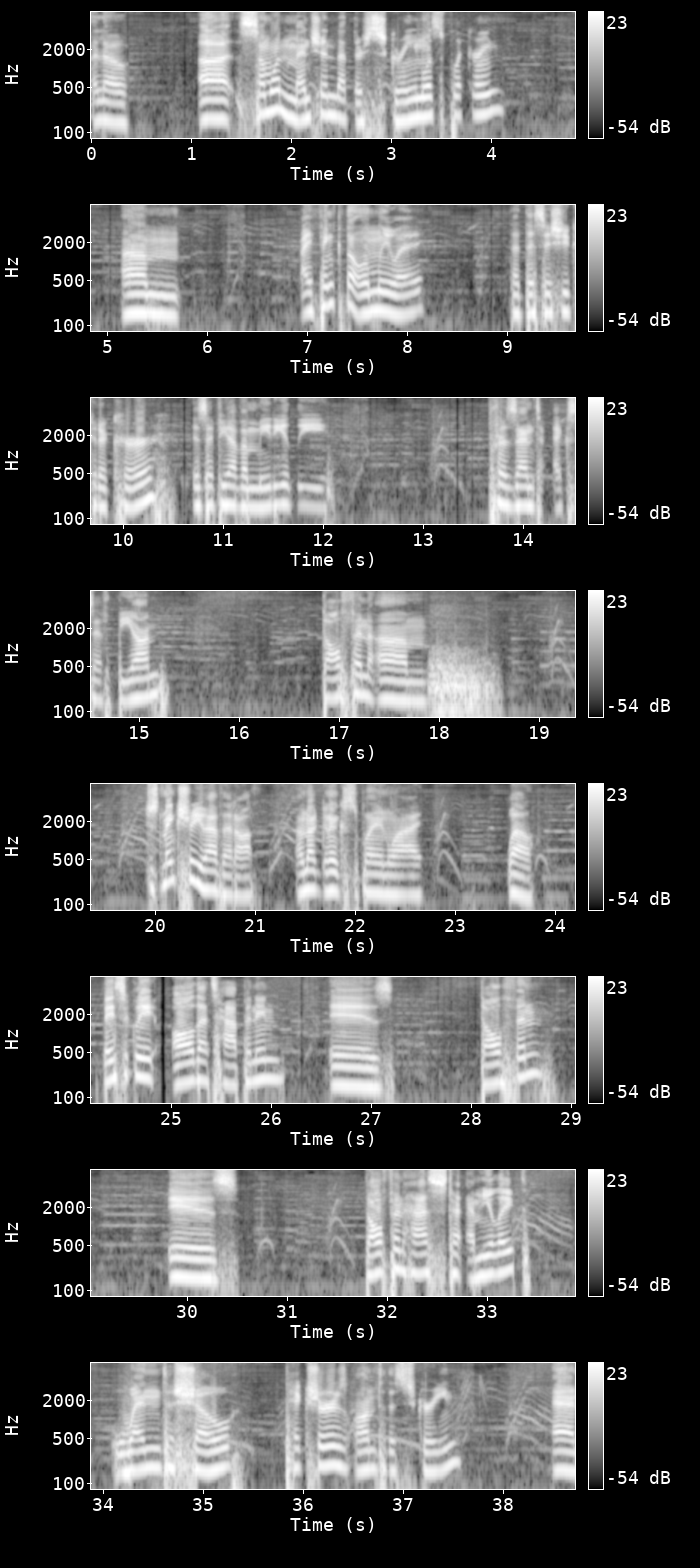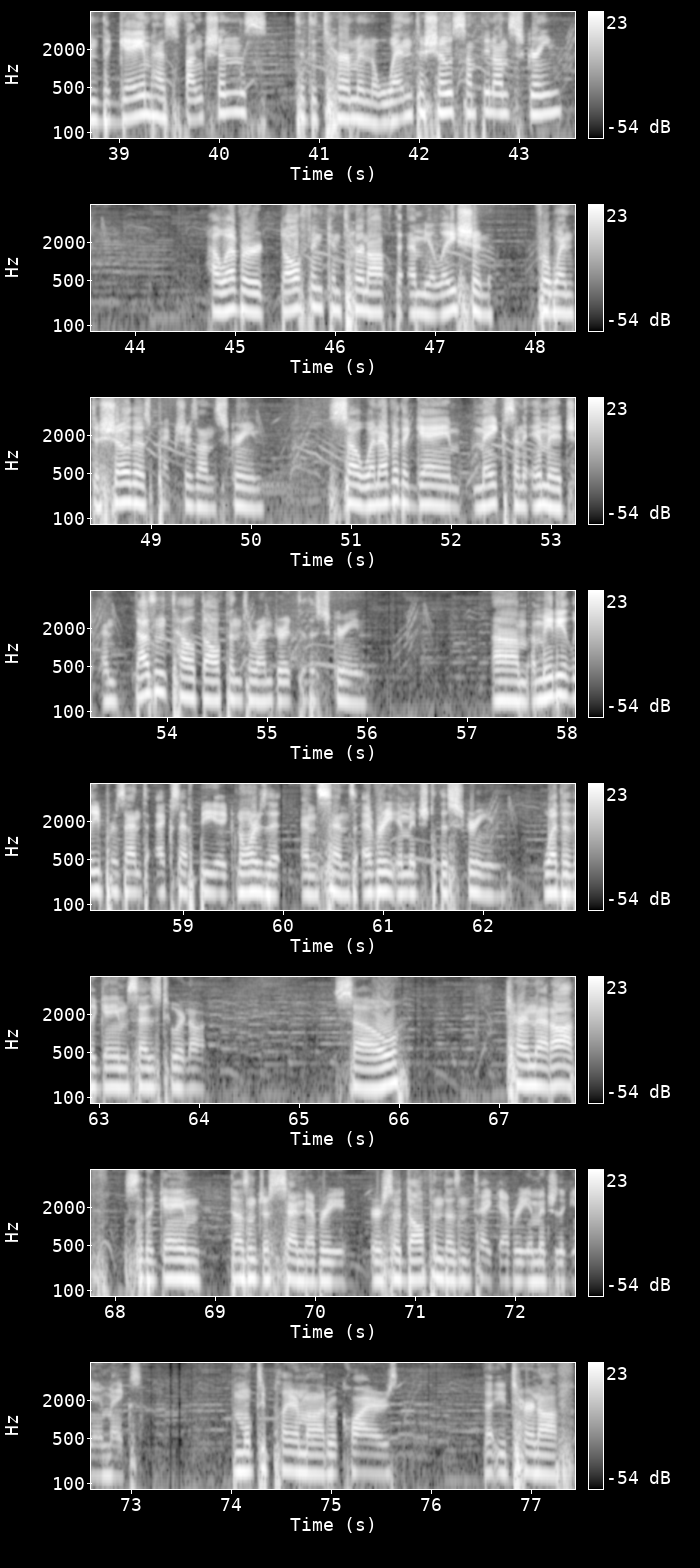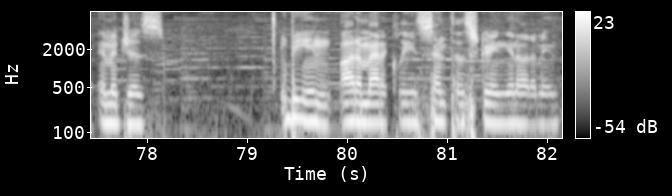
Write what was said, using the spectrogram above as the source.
Hello. Uh, someone mentioned that their screen was flickering. Um, I think the only way that this issue could occur is if you have immediately present XFB on. Dolphin, um, just make sure you have that off. I'm not gonna explain why. Well, basically, all that's happening is Dolphin is Dolphin has to emulate when to show pictures onto the screen, and the game has functions to determine when to show something on screen. However, Dolphin can turn off the emulation for when to show those pictures on screen. So whenever the game makes an image and doesn't tell Dolphin to render it to the screen, um, immediately present XFB ignores it and sends every image to the screen, whether the game says to or not. So turn that off so the game doesn't just send every or so Dolphin doesn't take every image the game makes. The multiplayer mod requires that you turn off images being automatically sent to the screen, you know what I mean?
